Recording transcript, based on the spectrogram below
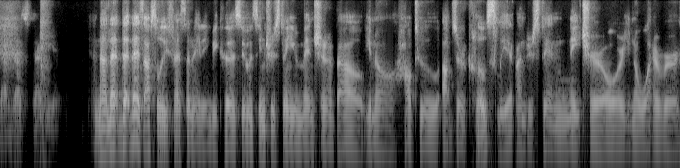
that, that's the idea. No, that, that that's absolutely fascinating because it was interesting you mentioned about you know how to observe closely and understand nature or you know whatever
